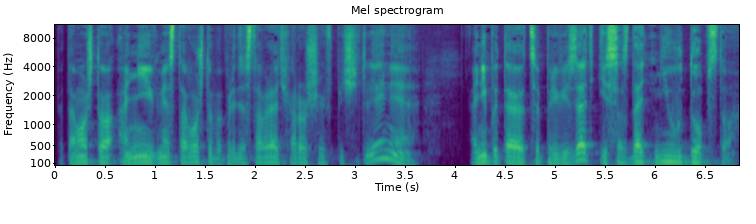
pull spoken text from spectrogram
Потому что они вместо того, чтобы предоставлять хорошие впечатления, они пытаются привязать и создать неудобства.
